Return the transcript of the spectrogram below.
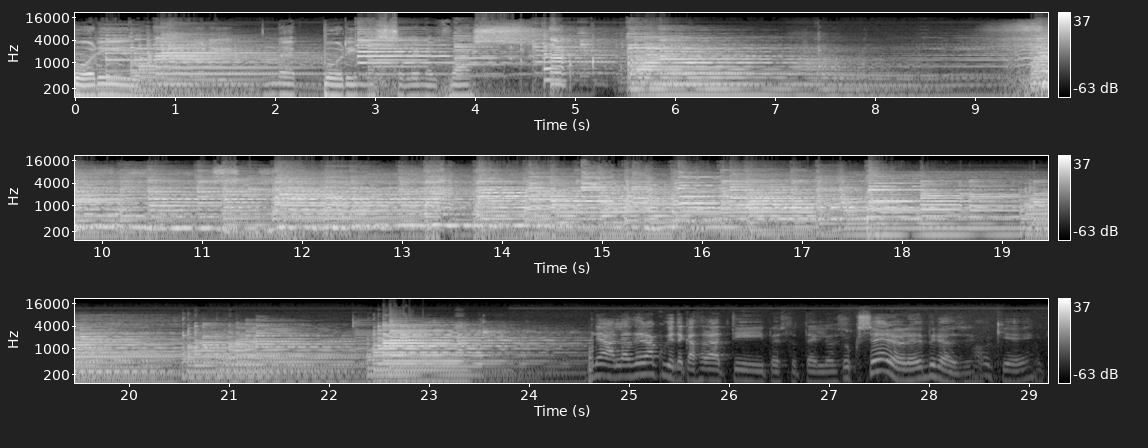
Μπορεί, ναι, μπορεί να σε λένε Βάς Ναι, αλλά δεν ακούγεται καθαρά τι είπες στο τέλος. Το ξέρω ρε, δεν πειράζει. Okay.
